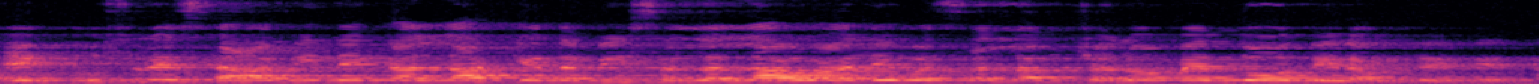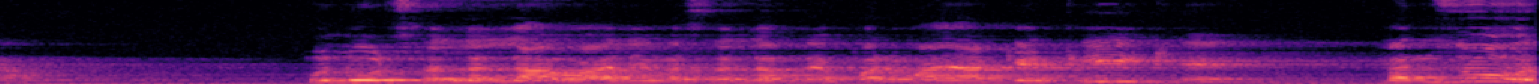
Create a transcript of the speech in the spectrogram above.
ایک دوسرے صحابی نے کہا، اللہ کے نبی صلی اللہ علیہ وسلم، چلو میں دو درم دے دیتا حضور صلی اللہ علیہ وسلم نے فرمایا کہ ٹھیک ہے، منظور،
